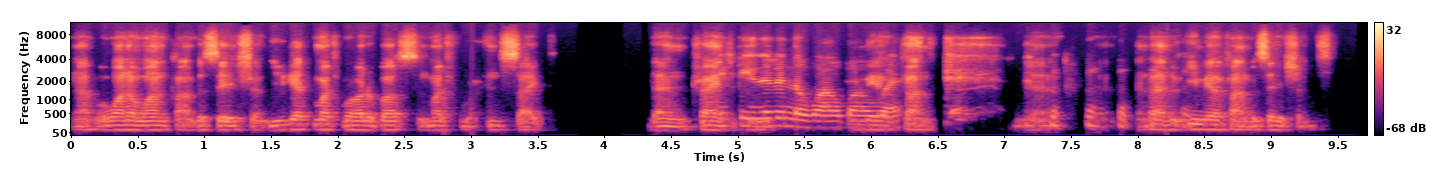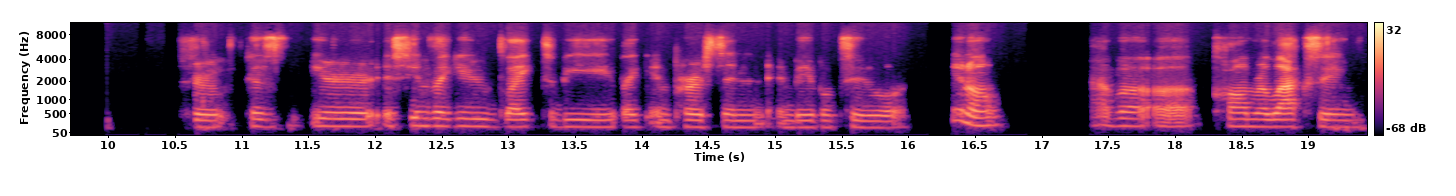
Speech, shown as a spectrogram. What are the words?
and have a one-on-one conversation. You get much more out of us and much more insight than trying if to you live in the wild, wild west. Con- yeah, and to email conversations. True, because you're. It seems like you like to be like in person and be able to, you know, have a, a calm, relaxing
